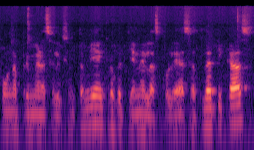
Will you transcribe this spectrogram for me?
fue una primera selección también, creo que tiene las cualidades atléticas,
